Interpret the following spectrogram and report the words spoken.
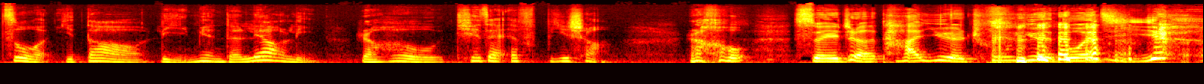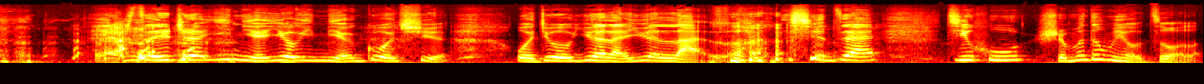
做一道里面的料理，然后贴在 FB 上，然后随着它越出越多集，随着一年又一年过去，我就越来越懒了。现在几乎什么都没有做了。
